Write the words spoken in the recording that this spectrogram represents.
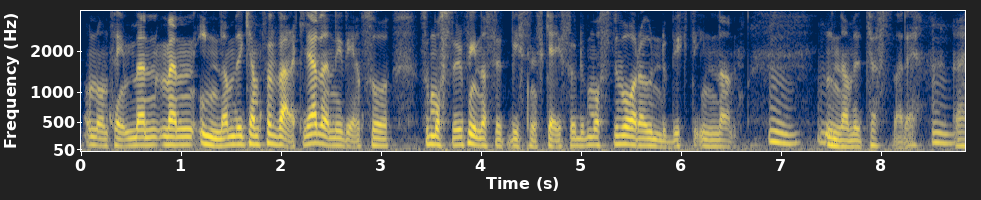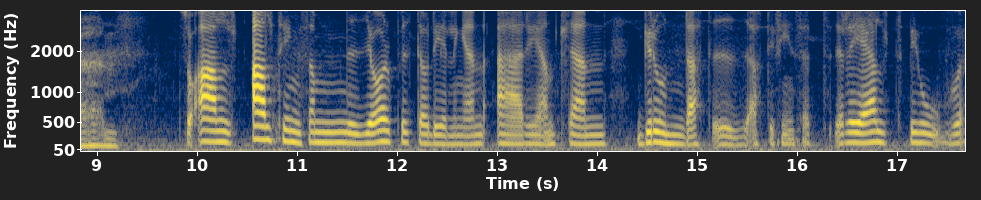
om någonting men, men innan vi kan förverkliga den idén så, så måste det finnas ett business case och det måste vara underbyggt innan, mm, mm. innan vi testar det. Mm. Um. Så all, allting som ni gör på IT-avdelningen är egentligen grundat i att det finns ett reellt behov,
